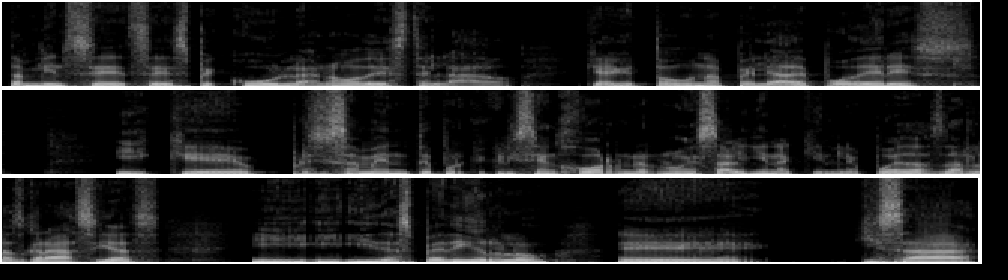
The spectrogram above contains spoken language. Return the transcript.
también se, se especula, ¿no? De este lado, que hay toda una pelea de poderes y que precisamente porque Christian Horner no es alguien a quien le puedas dar las gracias y, despedirlo, eh, quizá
